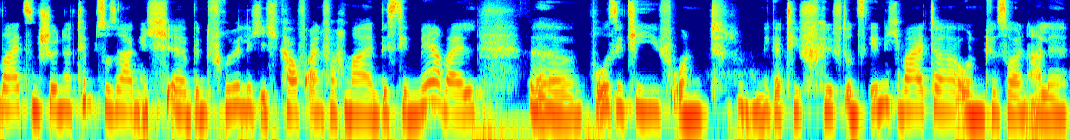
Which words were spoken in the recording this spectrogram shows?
war jetzt ein schöner Tipp zu sagen, ich äh, bin fröhlich, ich kaufe einfach mal ein bisschen mehr, weil äh, positiv und negativ hilft uns eh nicht weiter und wir sollen alle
